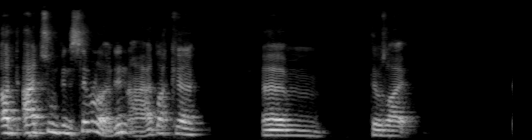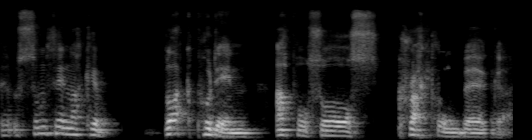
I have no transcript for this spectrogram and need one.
I, I had something similar, didn't I? I had like a um there was like it was something like a black pudding, apple sauce, crackling burger.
